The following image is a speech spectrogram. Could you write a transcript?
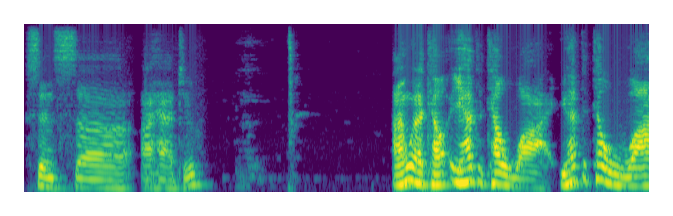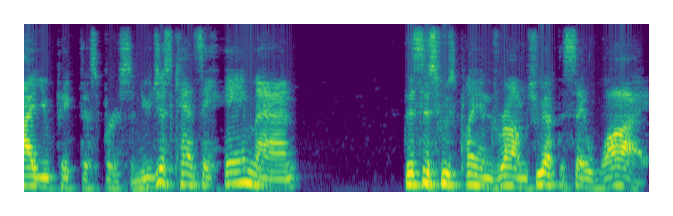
since uh, I had to. I'm going to tell you have to tell why. You have to tell why you picked this person. You just can't say, "Hey, man, this is who's playing drums." You have to say why.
